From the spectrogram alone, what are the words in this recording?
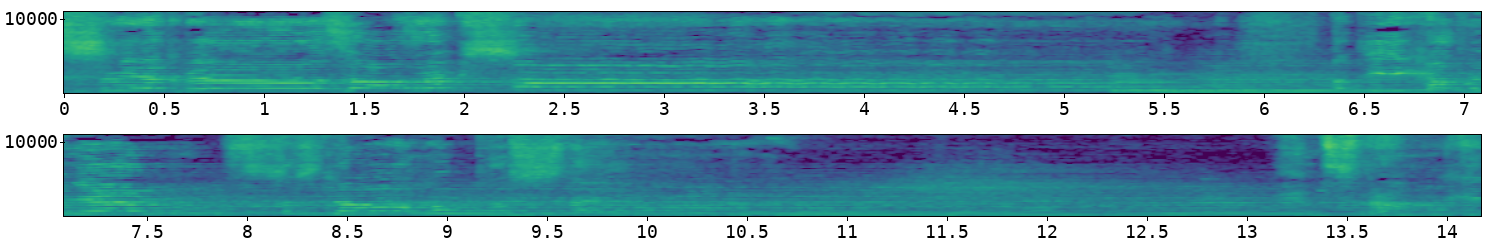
svět byl zázrak sám. A dýchat v něm se zdálo prosté. Jen stránky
